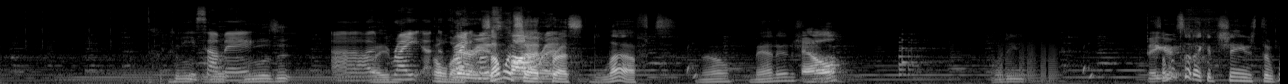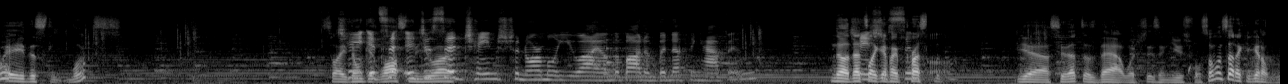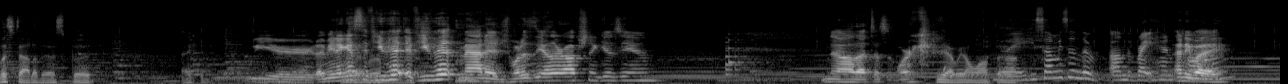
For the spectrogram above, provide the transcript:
Who, Hisame. Who was it? Uh, I- right, Hold right. On. is, Someone said right. press left. No, manage. L. What do you? Bigger. Someone said I could change the way this looks, so I Cha- don't get it lost said, in it just said change to normal UI on the bottom, but nothing happened. no, that's Change like if to I press the. Yeah, see that does that, which isn't useful. Someone said I could get a list out of this, but I could. Weird. I mean, I guess if you hit if you hit manage, what is the other option it gives you? No, that doesn't work. yeah, we don't want that. Right, Hisame's in the on the right hand. Anyway,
